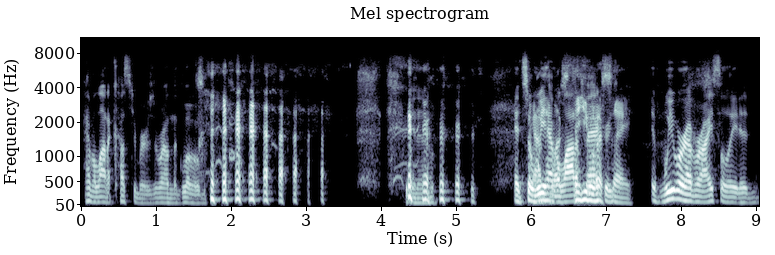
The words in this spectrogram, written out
have a lot of customers around the globe. You know, And so God we have a lot of factories. USA. If we were ever isolated,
